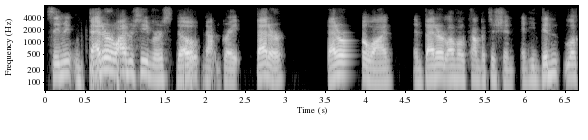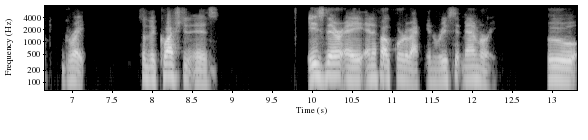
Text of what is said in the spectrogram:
seeming better wide receivers, though not great, better, better line, and better level of competition, and he didn't look great. So the question is, is there a NFL quarterback in recent memory who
